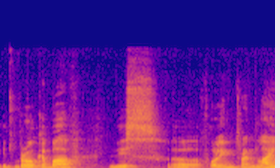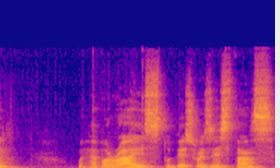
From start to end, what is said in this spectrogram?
It broke above this uh, falling trend line. We have a rise to this resistance,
